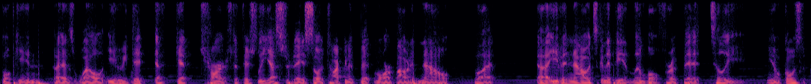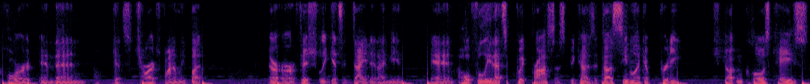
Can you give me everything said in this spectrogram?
booking as well. You know, he did get charged officially yesterday, so we're talking a bit more about it now. But uh, even now, it's going to be in limbo for a bit till he, you know, goes to court and then gets charged finally, but or, or officially gets indicted. I mean, and hopefully that's a quick process because it does seem like a pretty shut and closed case.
